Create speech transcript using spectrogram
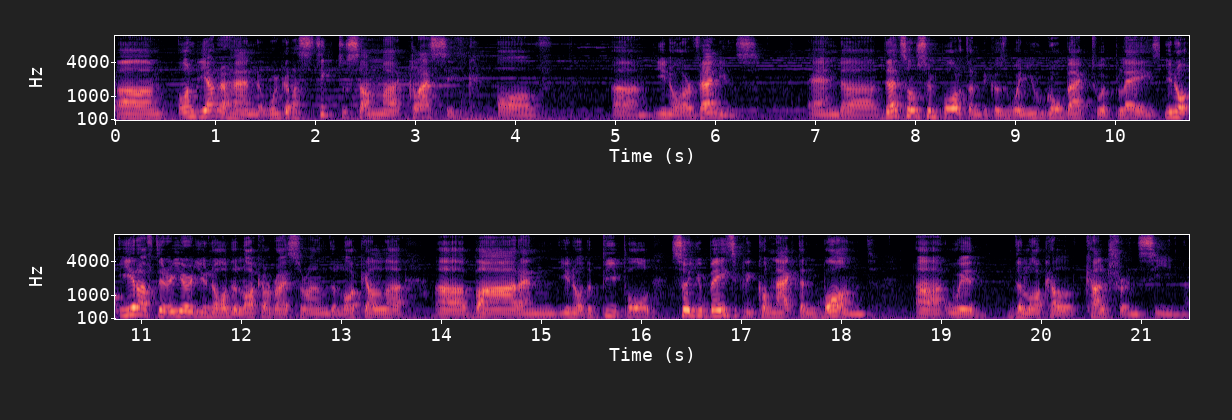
Um, on the other hand we're gonna stick to some uh, classic of um, you know our venues. And uh, that's also important because when you go back to a place you know year after year you know the local restaurant the local uh, uh, bar and you know the people. So you basically connect and bond uh, with the local culture and scene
